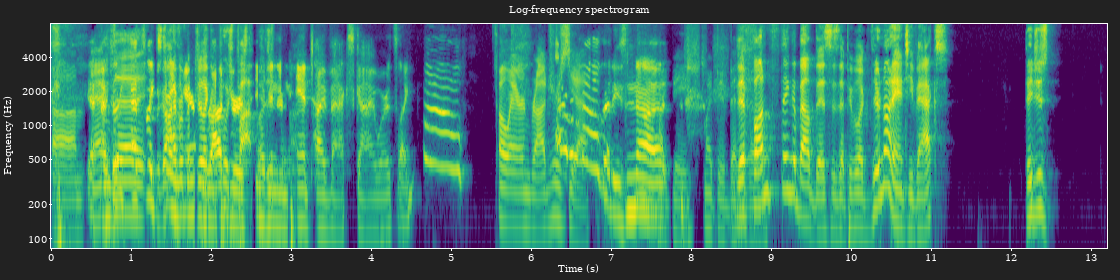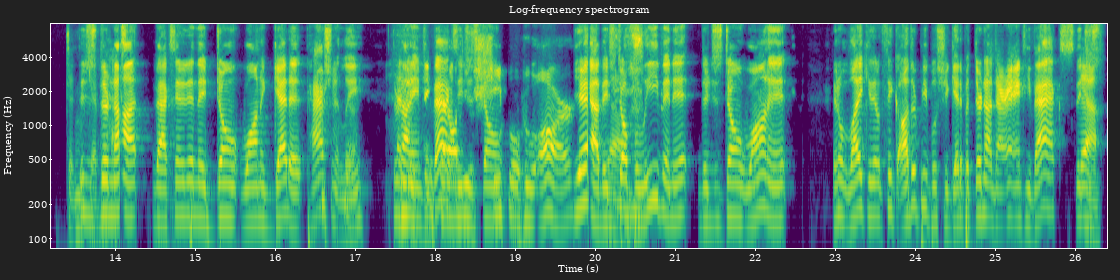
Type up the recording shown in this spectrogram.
Um, Yeah, I and feel like uh, that's like the saying Aaron are like a Rodgers pop, isn't an anti-vax guy, where it's like, well, oh, Aaron Rodgers, I don't yeah, know that he's not. might be, might be a bit. the of a- fun thing about this is that people are like they're not anti-vax. They just didn't they just they're vaccinated. not vaccinated and they don't want to get it passionately. They're And not they anti-vax. They just don't. People who are, Yeah, they just Yeah. don't believe in it. They just don't want it. They don't like it. They don't think other people should get it, but they're not. They're anti-vax. They Yeah. just they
